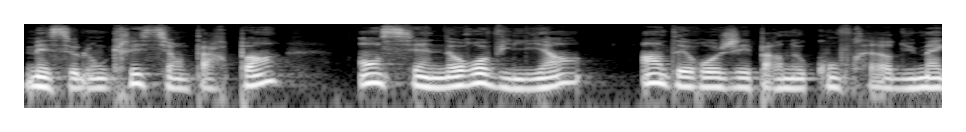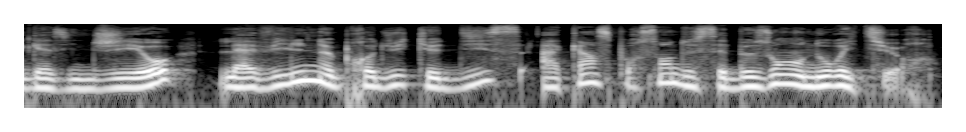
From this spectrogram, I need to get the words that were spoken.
Mais selon Christian Tarpin, ancien eurovillien, interrogé par nos confrères du magazine Géo, la ville ne produit que 10 à 15% de ses besoins en nourriture.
